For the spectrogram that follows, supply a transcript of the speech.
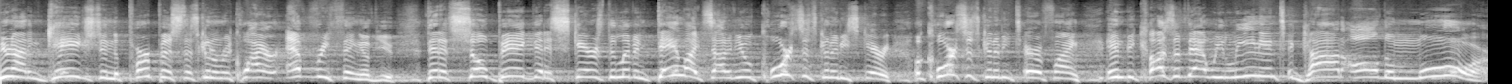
You're not engaged in the purpose that's going to require everything of you. That it's so big that it scares the living daylights out of you. Of course, it's going to be scary. Of course, it's going to be terrifying. And because of that, we lean into God all the more.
